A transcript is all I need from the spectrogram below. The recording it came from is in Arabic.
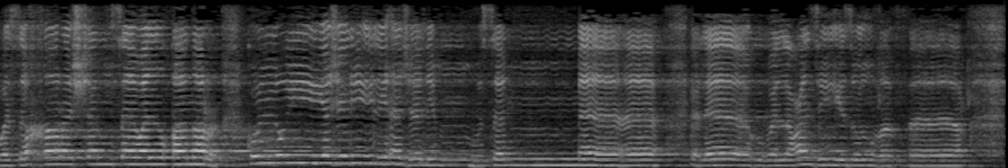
وسخر الشمس والقمر كل يجري لأجل مسمى. ألا هو العزيز الغفار.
